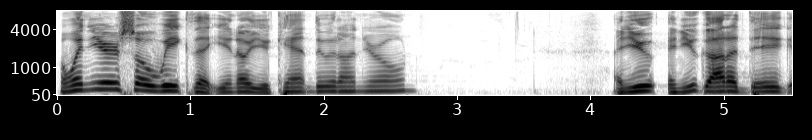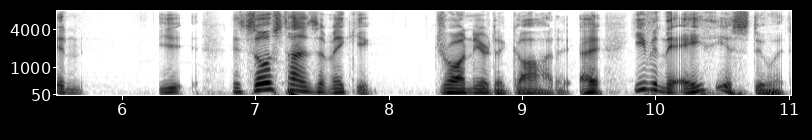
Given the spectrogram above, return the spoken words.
But when you're so weak that you know you can't do it on your own, and you and you gotta dig, and you, it's those times that make you draw near to God. I, even the atheists do it.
